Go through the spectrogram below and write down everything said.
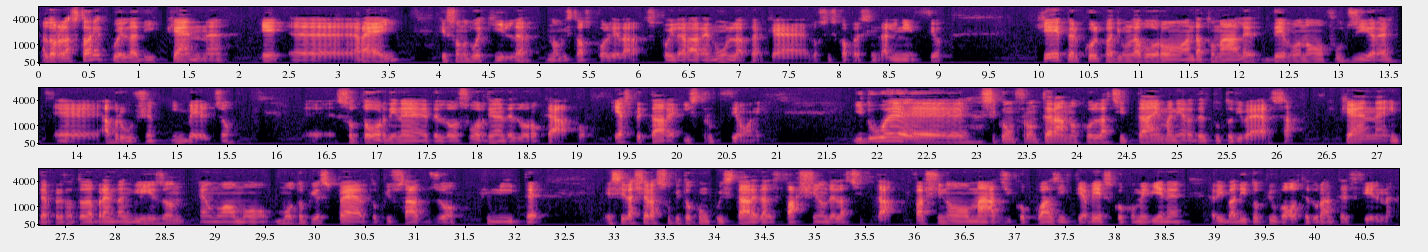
Allora, la storia è quella di Ken e eh, Ray, che sono due killer, non vi sto a spoiler- spoilerare nulla perché lo si scopre sin dall'inizio, che per colpa di un lavoro andato male devono fuggire eh, a Bruges, in Belgio, eh, sotto ordine dello, su ordine del loro capo, e aspettare istruzioni. I due si confronteranno con la città in maniera del tutto diversa. Ken, interpretato da Brendan Gleeson, è un uomo molto più esperto, più saggio, più mite e si lascerà subito conquistare dal fascino della città, fascino magico, quasi fiabesco, come viene ribadito più volte durante il film.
